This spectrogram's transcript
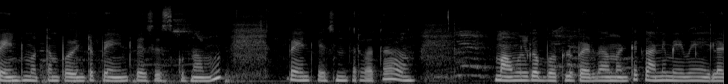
పెయింట్ మొత్తం పోయింటే పెయింట్ వేసేసుకున్నాము. పెయింట్ వేసిన తర్వాత మామూలుగా బొట్లు పెడదామంటే కానీ మేమే ఇలా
